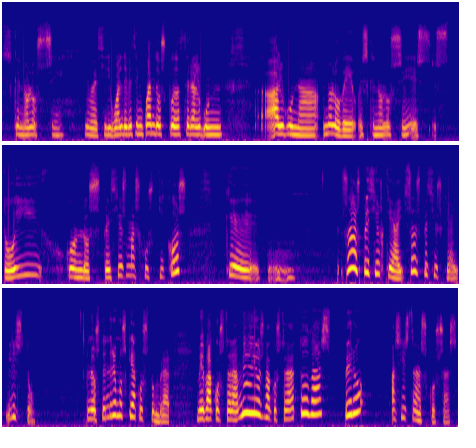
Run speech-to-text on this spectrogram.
es que no lo sé. Iba a decir, igual de vez en cuando os puedo hacer algún, alguna, no lo veo, es que no lo sé. estoy con los precios más justicos que son los precios que hay, son los precios que hay, listo. Nos tendremos que acostumbrar. Me va a costar a mí, os va a costar a todas, pero así están las cosas.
